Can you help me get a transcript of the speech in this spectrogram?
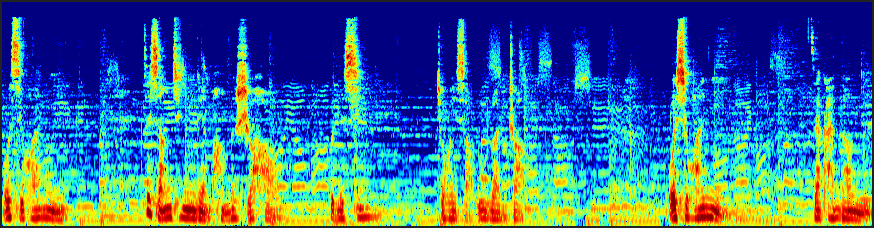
我喜欢你，在想起你脸庞的时候，我的心就会小鹿乱撞。我喜欢你，在看到你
